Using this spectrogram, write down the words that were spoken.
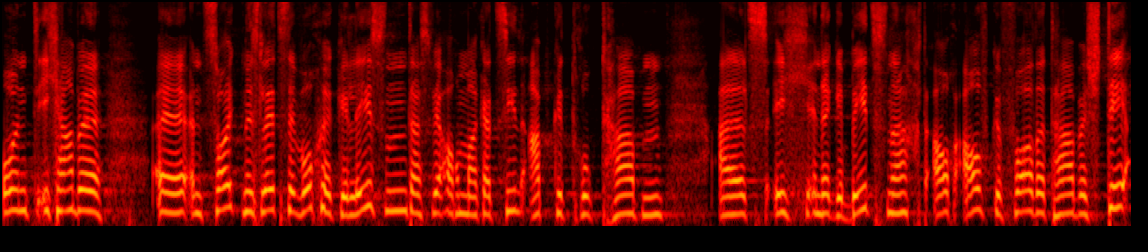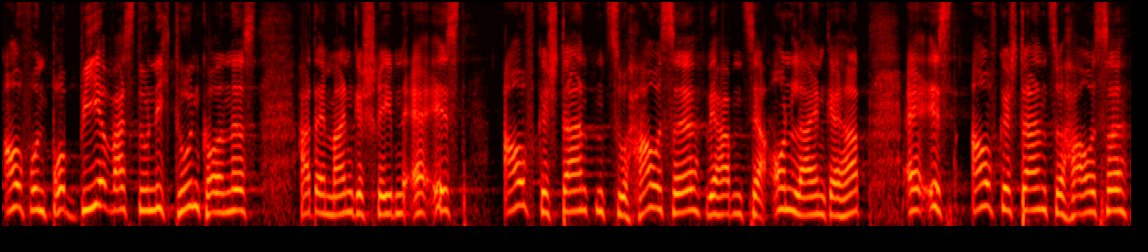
Und ich habe äh, ein Zeugnis letzte Woche gelesen, das wir auch im Magazin abgedruckt haben, als ich in der Gebetsnacht auch aufgefordert habe, steh auf und probier, was du nicht tun konntest, hat ein Mann geschrieben, er ist aufgestanden zu Hause, wir haben es ja online gehabt, er ist aufgestanden zu Hause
